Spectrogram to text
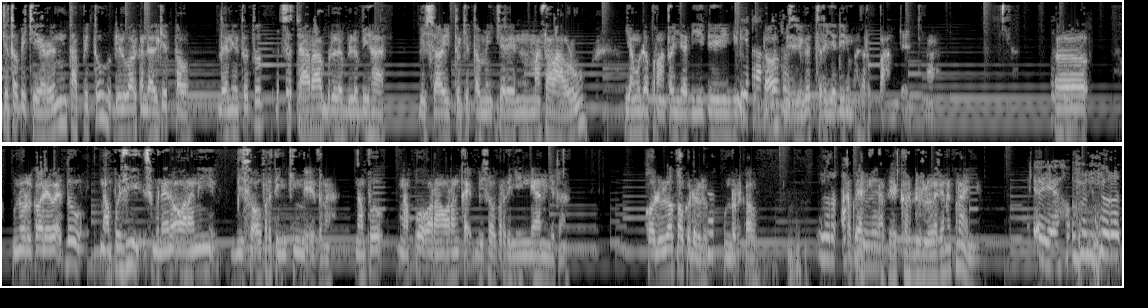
kita pikirin tapi tuh di luar kendali kita dan itu tuh secara berlebihan bisa itu kita mikirin masa lalu yang udah pernah terjadi di hidup Iya, kita betul. bisa juga terjadi di masa depan kayak gitu. Nah, Betul. eh, menurut kau dewek tuh ngapa sih sebenarnya orang ini bisa overthinking kayak gitu nah? Ngapa ngapa orang-orang kayak bisa overthinkingan gitu? Nah? Kau dulu apa aku dulu? Menurut kau? menurut aku Tapi dulu ya. tapi kau dulu lah kan aku nanya. Oh iya, menurut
